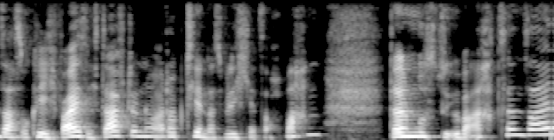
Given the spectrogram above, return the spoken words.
sagst, okay, ich weiß, ich darf den nur adoptieren, das will ich jetzt auch machen, dann musst du über 18 sein.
